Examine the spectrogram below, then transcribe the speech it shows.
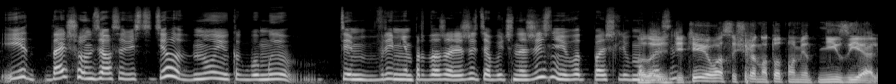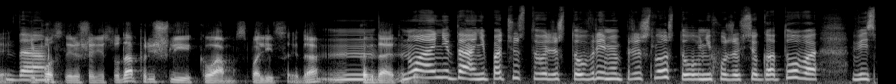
И дальше он взялся вести дело, ну и как бы мы тем временем продолжали жить обычной жизнью, и вот пошли в магазин. Ну, то есть детей у вас еще на тот момент не изъяли, да. и после решения суда пришли к вам с полицией, да? Когда это Ну, было? они, да, они почувствовали, что время пришло, что у них уже все готово, весь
